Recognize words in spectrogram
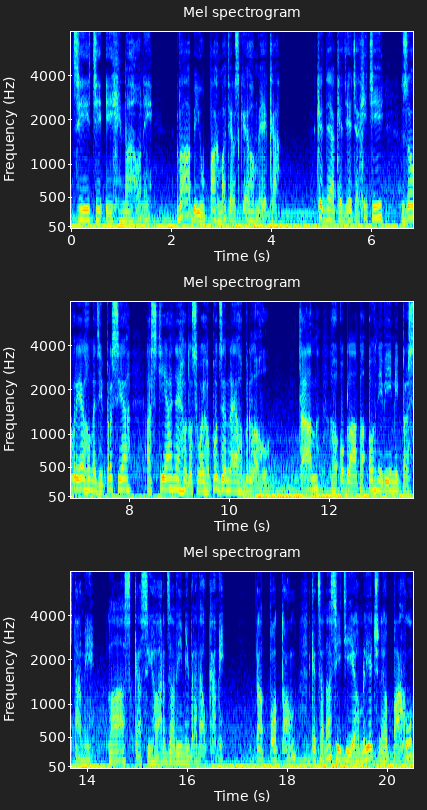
Cíti ich nahony – Vábi ju pach materského mlieka. Keď nejaké dieťa chytí, zovrie ho medzi prsia a stiahne ho do svojho podzemného brlohu. Tam ho oblápa ohnivými prstami. Láska si ho hrdzavými bradavkami. A potom, keď sa nasíti jeho mliečného pachu,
